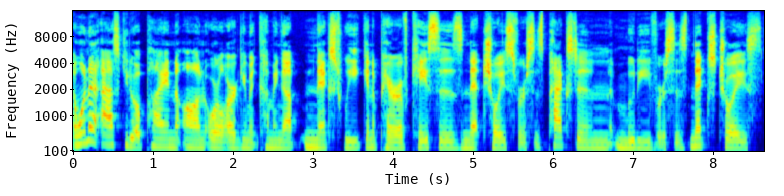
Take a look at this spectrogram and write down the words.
I want to ask you to opine on oral argument coming up next week in a pair of cases Net Choice versus Paxton, Moody versus NetChoice,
